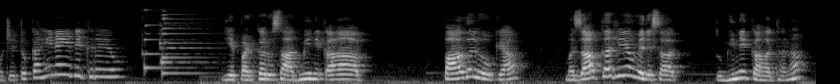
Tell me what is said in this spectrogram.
मुझे तो कहीं नहीं दिख रहे हो। ये पढ़कर उस आदमी ने कहा, पागल हो क्या? मज़ाक कर रही हो मेरे साथ? तुम्ही ने कहा था ना?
